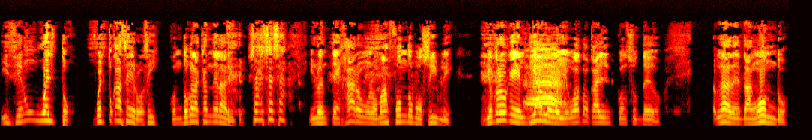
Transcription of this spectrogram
hicieron un huerto, huerto casero, así, con Douglas Candelario, y lo entejaron lo más fondo posible. Yo creo que el diablo lo ah. llegó a tocar con sus dedos, o sea, de tan hondo.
